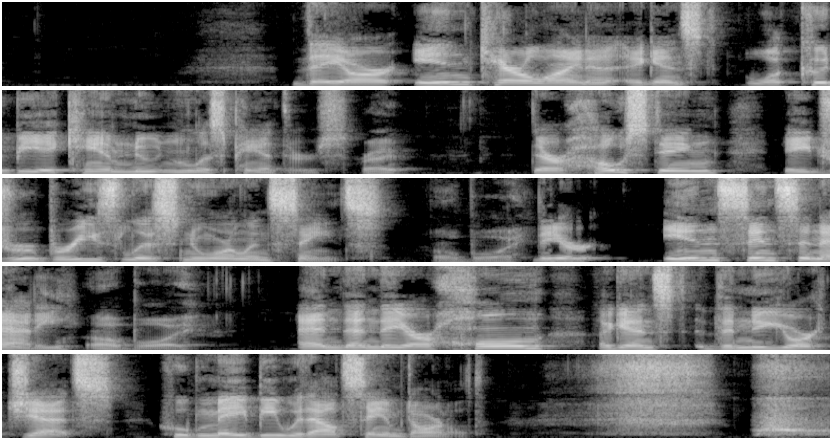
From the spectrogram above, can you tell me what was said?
They are in Carolina against what could be a Cam Newton-less Panthers. right They're hosting a Drew Brees-less New Orleans Saints. oh boy They are in Cincinnati, oh boy and then they are home against the New York Jets, who may be without Sam Darnold.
